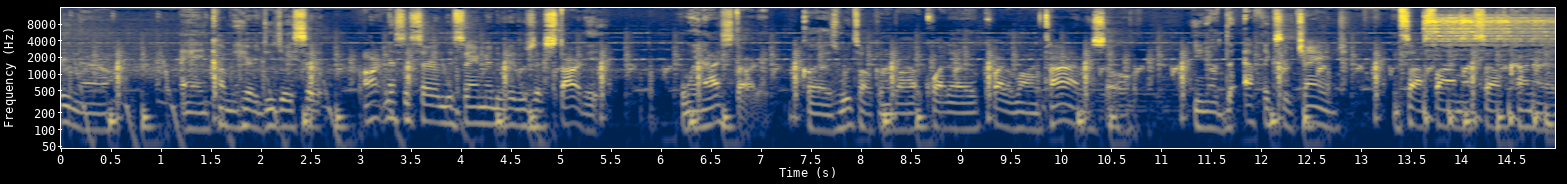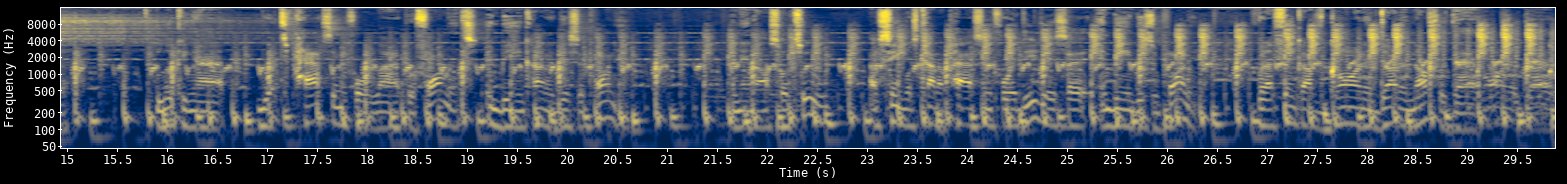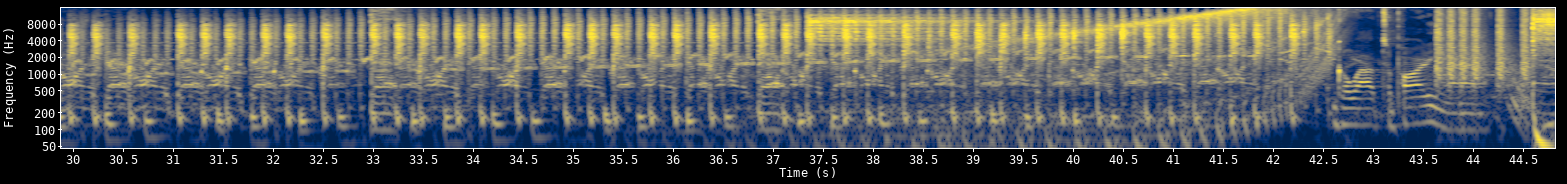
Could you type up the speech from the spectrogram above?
Party now and come to hear a DJ set aren't necessarily the same individuals that started when I started, because we're talking about quite a quite a long time. So, you know, the ethics have changed, and so I find myself kind of looking at what's passing for a live performance and being kind of disappointed. And then also too, I've seen what's kind of passing for a DJ set and being disappointed. But I think I've gone and done enough of that. Go out to party now.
